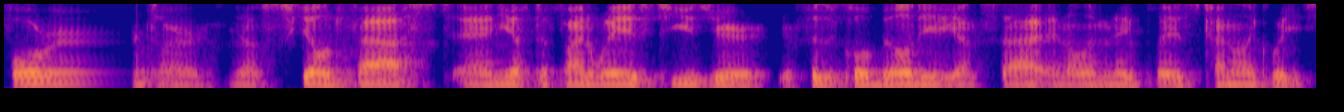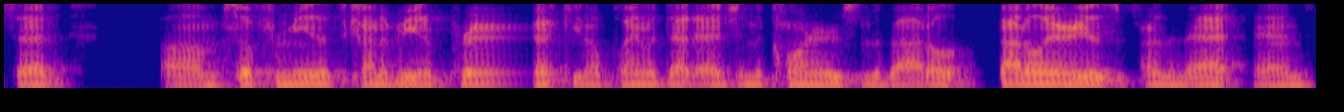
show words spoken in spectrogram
forwards are you know skilled fast and you have to find ways to use your your physical ability against that and eliminate plays kind of like what you said um, so for me that's kind of being a prick you know playing with that edge in the corners and the battle battle areas in front of the net and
